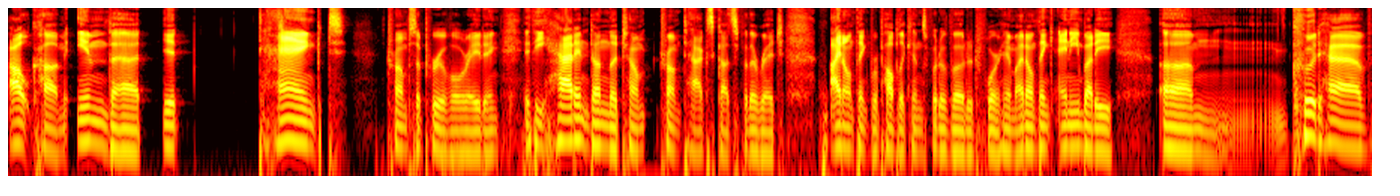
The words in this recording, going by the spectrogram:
outcome in that it tanked Trump's approval rating. If he hadn't done the Trump, Trump tax cuts for the rich, I don't think Republicans would have voted for him. I don't think anybody um, could have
